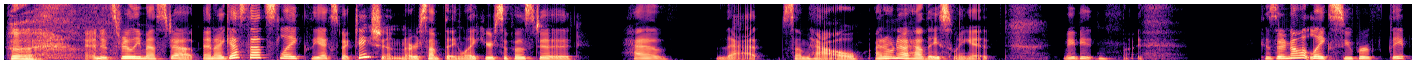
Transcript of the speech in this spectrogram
and it's really messed up. And I guess that's like the expectation or something. Like you're supposed to have that somehow. I don't know how they swing it. Maybe because they're not like super. They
